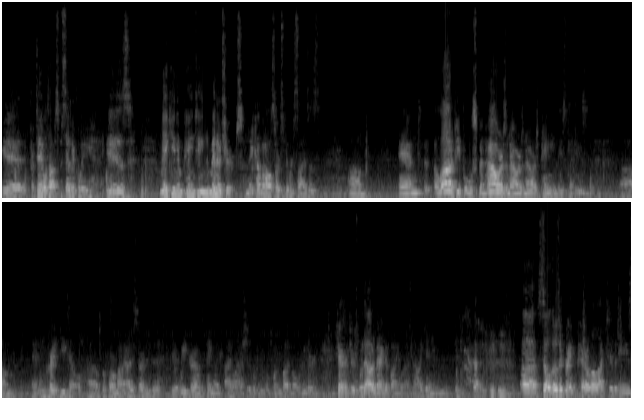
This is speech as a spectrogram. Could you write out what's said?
is, for tabletop specifically, is making and painting miniatures. And they come in all sorts of different sizes. Um, and a lot of people will spend hours and hours and hours painting these things. Um, and in great detail. Uh, before my eyes started to get weaker, I was painting like eyelashes of little 25 millimeter characters without a magnifying glass. Now I can't even do that. uh, so those are great parallel activities,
